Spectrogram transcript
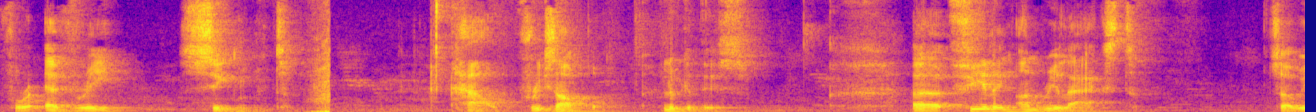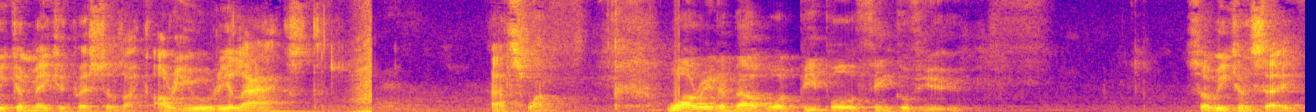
for every segment. How? For example, look at this. Uh, feeling unrelaxed. So we can make a question like, are you relaxed? That's one. Worrying about what people think of you. So we can say,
